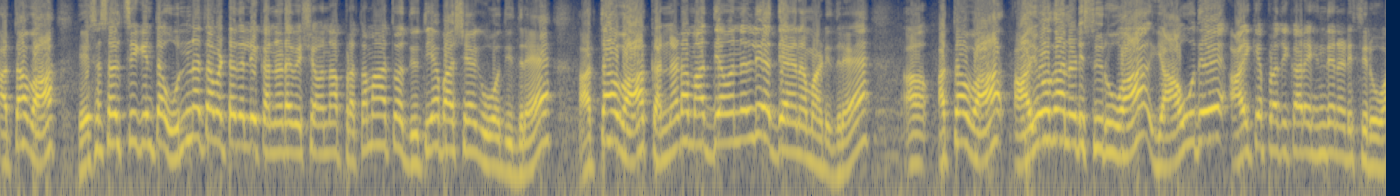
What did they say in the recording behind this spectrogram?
ಅಥವಾ ಎಸ್ ಎಸ್ ಎಲ್ ಸಿಗಿಂತ ಉನ್ನತ ಮಟ್ಟದಲ್ಲಿ ಕನ್ನಡ ವಿಷಯವನ್ನ ಪ್ರಥಮ ಅಥವಾ ದ್ವಿತೀಯ ಭಾಷೆಯಾಗಿ ಓದಿದ್ರೆ ಅಥವಾ ಕನ್ನಡ ಮಾಧ್ಯಮದಲ್ಲಿ ಅಧ್ಯಯನ ಮಾಡಿದ್ರೆ ಅಥವಾ ಆಯೋಗ ನಡೆಸಿರುವ ಯಾವುದೇ ಆಯ್ಕೆ ಪ್ರಾಧಿಕಾರ ಹಿಂದೆ ನಡೆಸಿರುವ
